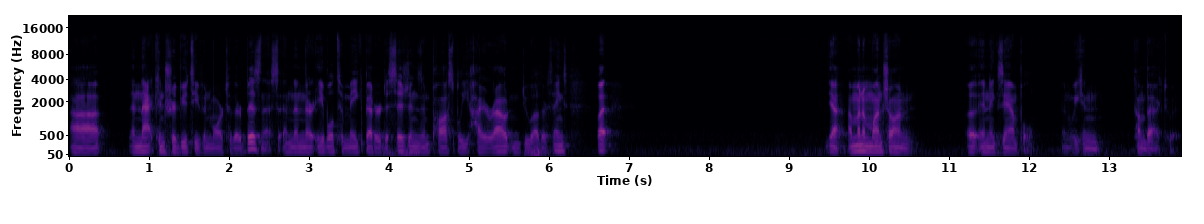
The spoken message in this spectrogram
uh, that contributes even more to their business. And then they're able to make better decisions and possibly hire out and do other things. But yeah, I'm gonna munch on uh, an example, and we can come back to it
